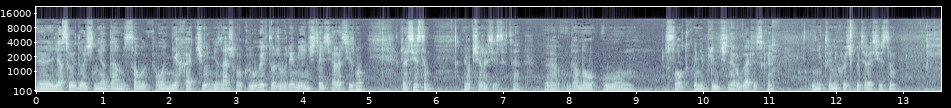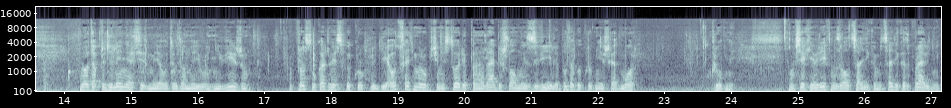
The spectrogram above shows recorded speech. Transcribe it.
Э, я свою дочь не отдам за того, кого не хочу, не из нашего круга, и в то же время я не считаю себя расизмом, расистом. И вообще расист – это э, давно у слово такое неприличное, ругательское – и никто не хочет быть расистом. Но вот определение расизма, я вот его давно его не вижу. Просто у каждого есть свой круг людей. А вот, кстати, мы учим историю про раби Шлома из Виля. Был такой крупнейший адмор, крупный. Он всех евреев называл цадиками. Цадик – это праведник.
